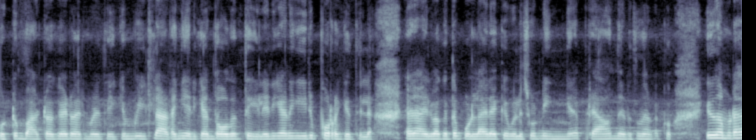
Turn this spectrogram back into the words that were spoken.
കൊട്ടും പാട്ടും ഒക്കെ ആയിട്ട് വരുമ്പോഴത്തേക്കും വീട്ടിൽ അടങ്ങിയിരിക്കാൻ തോന്നത്തില്ല. എനിക്കാണെങ്കിൽ ഇരിപ്പുറയ്ക്കത്തില്ല ഞാൻ അയൽവക്കത്തെ പിള്ളേരെയൊക്കെ വിളിച്ചുകൊണ്ട് ഇങ്ങനെ പ്രാന്തെടുത്ത് നടക്കും. ഇത് നമ്മുടെ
